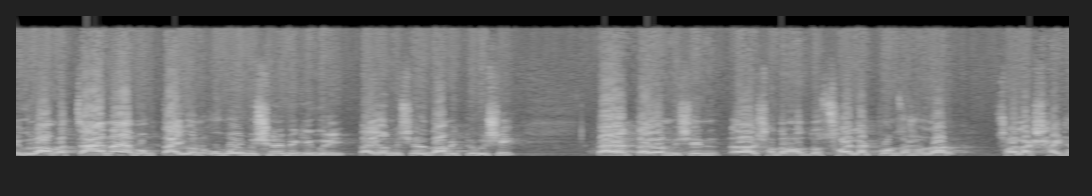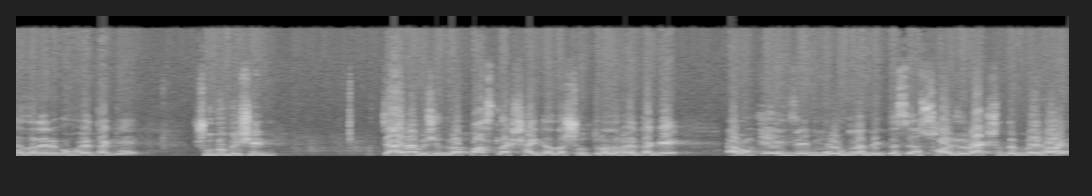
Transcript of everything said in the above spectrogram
এগুলো আমরা চায়না এবং তাইওয়ান উভয় মেশিনে বিক্রি করি। তাইওয়ান মেশিনের দাম একটু বেশি। তাইওয়ান তাইওয়ান মেশিন সাধারণত ছয় লাখ পঞ্চাশ হাজার, ছয় লাখ ষাট হাজার এরকম হয়ে থাকে। শুধু মেশিন চায়না মেশিনগুলো পাঁচ লাখ, ষাট হাজার, সত্তর হাজার হয়ে থাকে এবং এই যে মোল্ডগুলো দেখতেছেন, ছয় জোড়া একসাথে বের হয়।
